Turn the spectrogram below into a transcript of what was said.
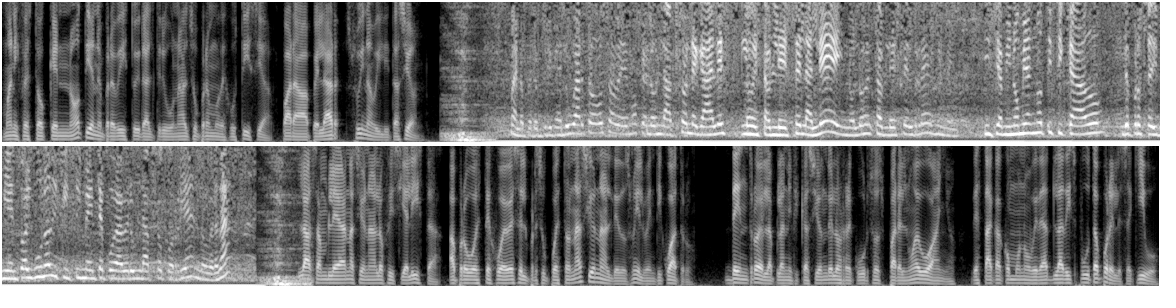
manifestó que no tiene previsto ir al Tribunal Supremo de Justicia para apelar su inhabilitación. Bueno, pero en primer lugar todos sabemos que los lapsos legales los establece la ley, no los establece el régimen. Y si a mí no me han notificado de procedimiento alguno, difícilmente puede haber un lapso corriendo, ¿verdad? La Asamblea Nacional Oficialista aprobó este jueves el presupuesto nacional de 2024. Dentro de la planificación de los recursos para el nuevo año, destaca como novedad la disputa por el Esequibo,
